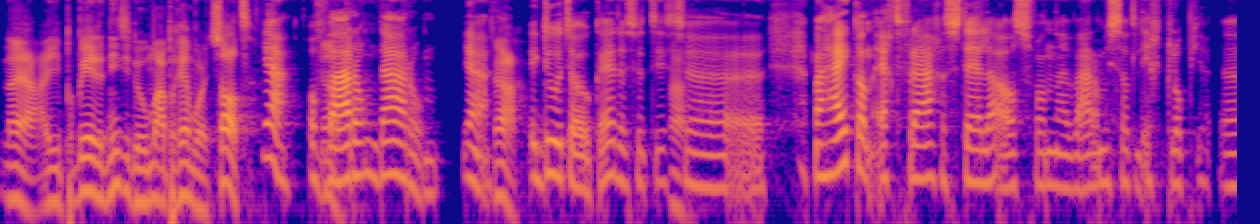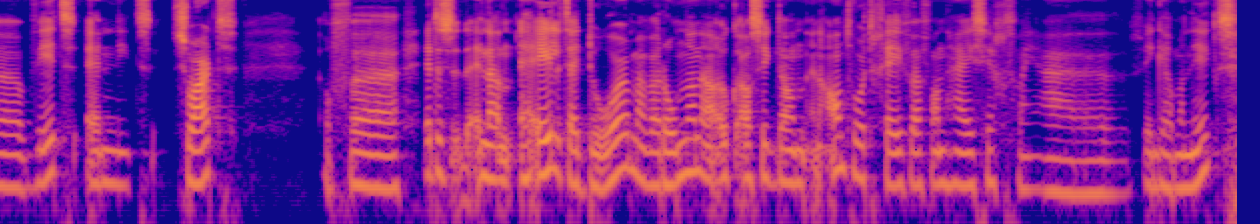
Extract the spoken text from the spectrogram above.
nou ja, je probeert het niet te doen, maar op een gegeven moment wordt het zat. ja, of waarom, daarom. Ja. Ik doe het ook, hè. Dus het is. Eh, maar hij kan echt vragen stellen als van eh, waarom is dat lichtklopje eh, wit en niet zwart? Of het is en dan de hele tijd door. Maar waarom dan? Ook als ik dan een antwoord geef waarvan hij zegt van ja, vind ik helemaal niks.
